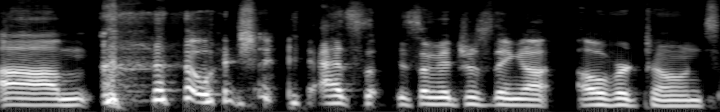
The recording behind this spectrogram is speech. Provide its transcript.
um, which has some interesting uh, overtones.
